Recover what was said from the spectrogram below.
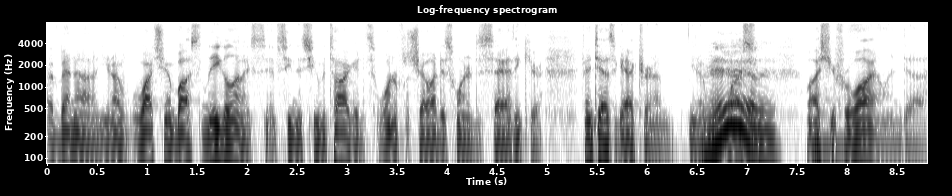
I've been, a, you know, I've watched you on Boston Legal, and I've, I've seen this Human Target. It's a wonderful show. I just wanted to say, I think you're a fantastic actor, and I'm, you know, Really? watched, watched you for a while, and." Uh,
